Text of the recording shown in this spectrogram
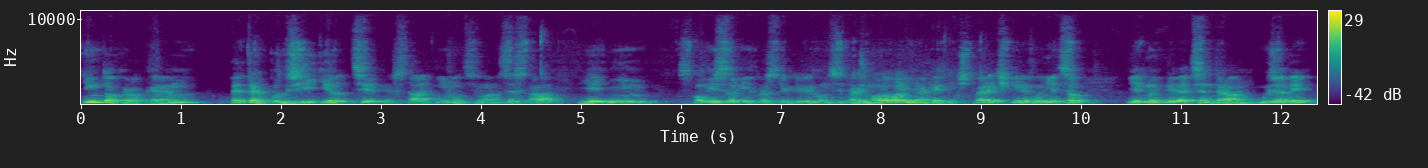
Tímto krokem Petr podřídil církev státní moci. Ona se stala jedním z pomyslných, prostě kdybychom si tady malovali nějaké ty čtverečky nebo něco, jednotlivé centrální úřady,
